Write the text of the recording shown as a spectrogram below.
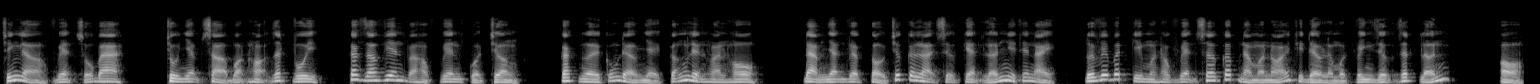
chính là học viện số 3. Chủ nhiệm sở bọn họ rất vui, các giáo viên và học viên của trường, các người cũng đều nhảy cẫng lên hoan hô. Đảm nhận việc tổ chức cái loại sự kiện lớn như thế này, đối với bất kỳ một học viện sơ cấp nào mà nói thì đều là một vinh dự rất lớn. Ồ,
